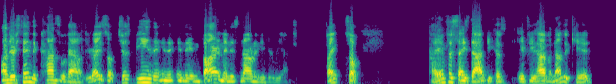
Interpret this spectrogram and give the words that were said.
understand the concept of allergy, right? So just being in the, in the, in the environment is not going to give you a reaction, right? So I emphasize that because if you have another kid,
